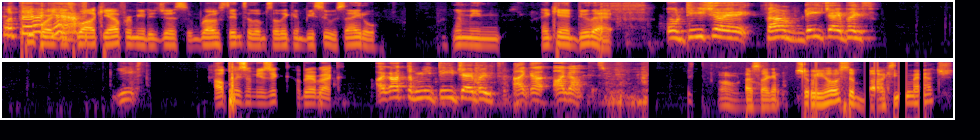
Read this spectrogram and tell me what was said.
What the people are just walking out for me to just roast into them so they can be suicidal. I mean, I can't do that. Oh, DJ found DJ booth. Yeet. I'll play some music. I'll be right back. I got the meet DJ booth. I got, I got this. Oh, A second. Should we host a boxing match?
